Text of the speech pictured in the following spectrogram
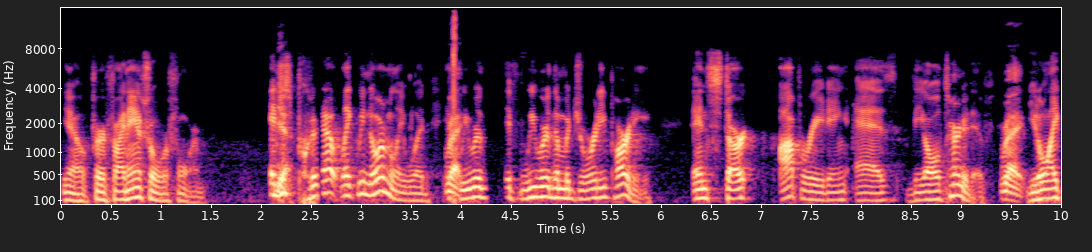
you know, for financial reform. And just put it out like we normally would if Right. we were if we were the majority party and start operating as the alternative. right You don't like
